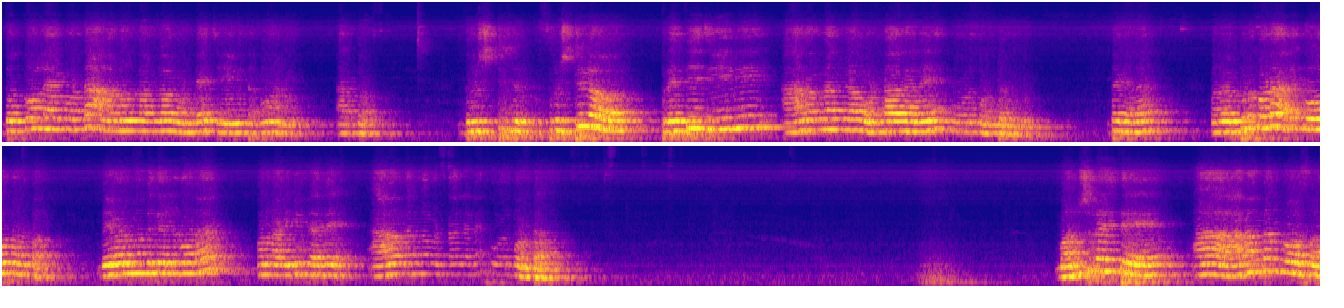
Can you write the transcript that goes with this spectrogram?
దుఃఖం లేకుండా ఆనందంగా ఉండే జీవితము అని అర్థం. దృష్టి సృష్టిలో ప్రతి జీవి ఆనందంగా ఉండాలనే కోరుకుంటుంది అంతే కదా? మనం ఎప్పుడు కూడా అదే కోరుకుంటాం దేవుడి ముందుకు వెళ్ళి కూడా మనం అడిగింది అదే ఆనందంగా ఉండాలనే కోరుకుంటాం మనుషులైతే ఆ ఆనందం కోసం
